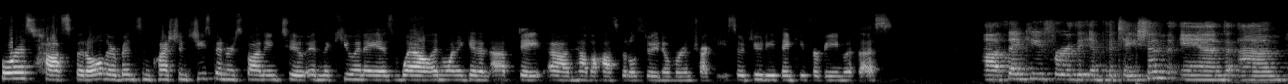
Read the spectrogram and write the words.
Forest Hospital. There have been some questions she's been responding to in the Q&A as well and want to get an update on how the hospital is doing over in Truckee. So Judy, thank you for being with us. Uh, thank you for the invitation. And um,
